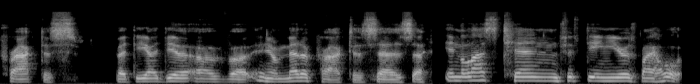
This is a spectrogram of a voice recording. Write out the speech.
practice. But the idea of uh, you know metta practice as uh, in the last 10, 15 years, my whole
